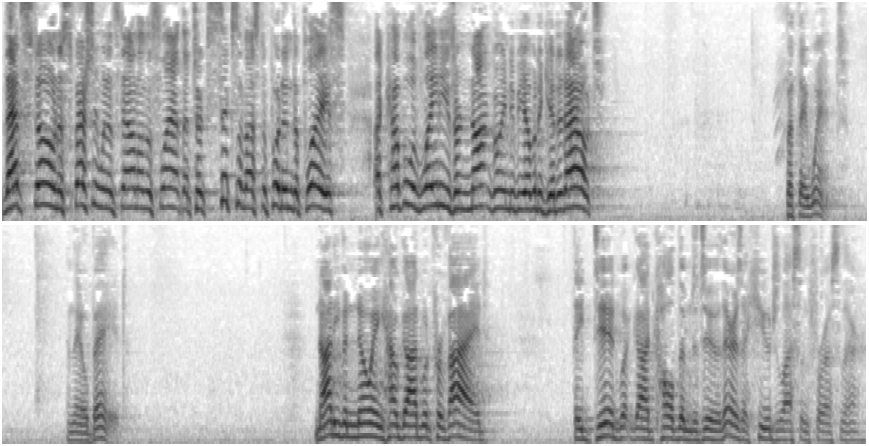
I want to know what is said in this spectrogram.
That stone, especially when it's down on the slant that took six of us to put into place, a couple of ladies are not going to be able to get it out. But they went and they obeyed. Not even knowing how God would provide, they did what God called them to do. There is a huge lesson for us there.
